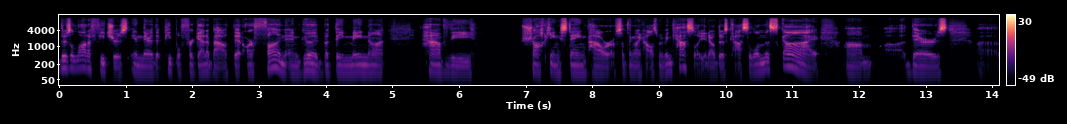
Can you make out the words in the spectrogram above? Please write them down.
there's a lot of features in there that people forget about that are fun and good, but they may not have the shocking staying power of something like Howl's Moving Castle. You know, there's Castle in the Sky. Um, uh, there's uh,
